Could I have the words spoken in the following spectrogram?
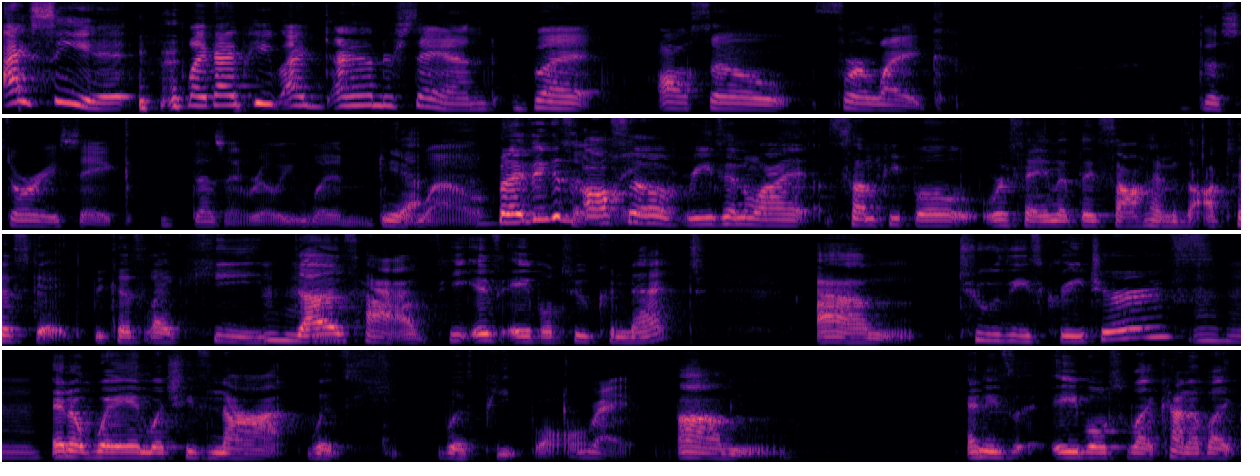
I see it. Like I peep, I I understand, but also for like the story's sake, doesn't really lend Yeah. well. But I think it's So, also a reason why some people were saying that they saw him as autistic because like he Mm-hmm. does have he is able to connect um to these creatures Mm-hmm. in a way in which he's not with with people. right. Um and he's able to like kind of like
